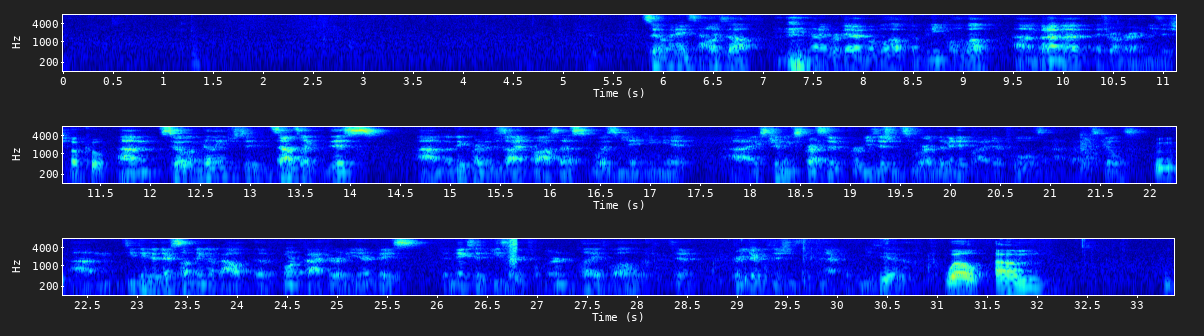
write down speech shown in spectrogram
So my name is Alex Off, and I work at a mobile health company called Wealth, um, but I'm a, a, drummer and a musician. Oh, cool. Um, so I'm really interested, it sounds like this, um, a big part of the design process was making it uh, extremely expressive for musicians who are limited by their tools and athletic skills. Mm. do you think that there's something about the form factor or the interface that makes it easier to learn to play as well, like to, for young musicians to connect with the music? Yeah. Well, um,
